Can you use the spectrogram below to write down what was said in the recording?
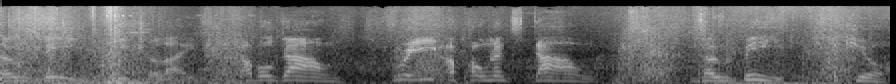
Zone B neutralized. Double down. Three opponents down. Zone B secure.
